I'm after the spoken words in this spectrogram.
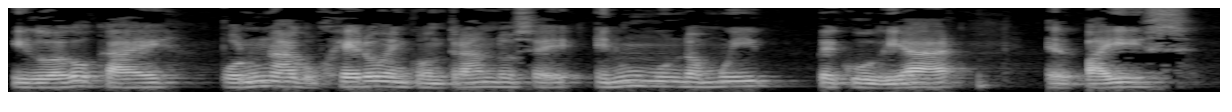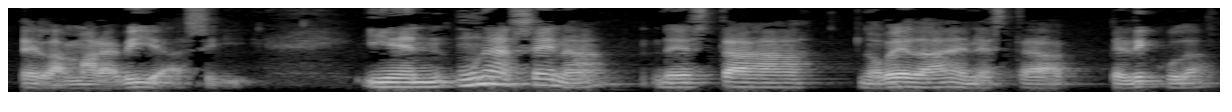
y luego cae por un agujero encontrándose en un mundo muy peculiar, el país de las maravillas. Y, y en una escena de esta novela, en esta película,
